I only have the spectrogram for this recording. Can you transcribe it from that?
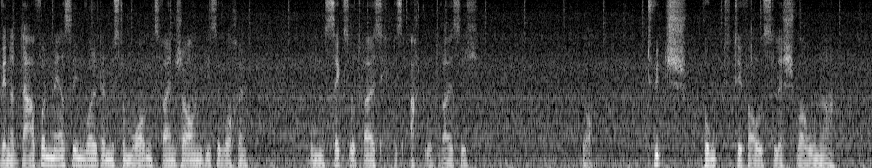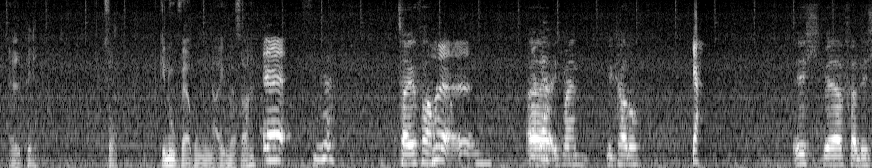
Wenn ihr davon mehr sehen wollt, dann müsst ihr morgens reinschauen, diese Woche um 6.30 Uhr bis 8.30 Uhr. Twitch.tv slash varuna lp. So, genug Werbung in eigener Sache. Äh, Teilfarm. äh, Äh, Ja. ich meine, Mikado. Ja. Ich wäre fertig.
